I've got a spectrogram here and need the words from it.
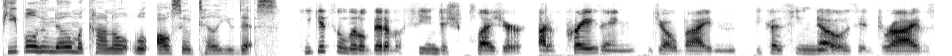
people who know McConnell will also tell you this. He gets a little bit of a fiendish pleasure out of praising Joe Biden because he knows it drives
